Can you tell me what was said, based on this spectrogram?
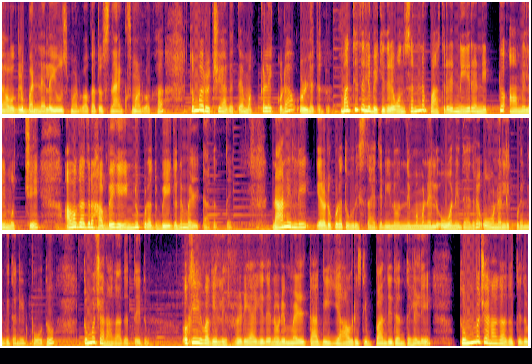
ಯಾವಾಗಲೂ ಬಣ್ಣೆಲ್ಲ ಯೂಸ್ ಮಾಡುವಾಗ ಅಥವಾ ಸ್ನ್ಯಾಕ್ಸ್ ಮಾಡುವಾಗ ತುಂಬ ರುಚಿಯಾಗುತ್ತೆ, ಮಕ್ಕಳಿಗೆ ಕೂಡ ಒಳ್ಳೆಯದದು ಮಧ್ಯದಲ್ಲಿ ಬೇಕಿದ್ರೆ ಒಂದು ಸಣ್ಣ ಪಾತ್ರೆ ನೀರನ್ನಿಟ್ಟು ಆಮೇಲೆ ಮುಚ್ಚಿ ಆವಾಗ ಅದರ ಹಬ್ಬೆಗೆ ಇನ್ನೂ ಕೂಡ ಅದು ಬೇಗನೆ ಮೆಲ್ಟ್ ಆಗುತ್ತೆ. ನಾನಿಲ್ಲಿ ಎರಡು ಕೂಡ ತೋರಿಸ್ತಾ ಇದ್ದೀನಿ. ಇನ್ನೊಂದು ನಿಮ್ಮ ಮನೆಯಲ್ಲಿ ಓವನ್ ಇದೆ. ಆದರೆ ಓವನಲ್ಲಿ ಕೂಡ ನೀವು ಇದನ್ನು ಇಡ್ಬೋದು. ತುಂಬ ಚೆನ್ನಾಗಾಗುತ್ತೆ ಇದು. ಓಕೆ, ಇವಾಗ ಇಲ್ಲಿ ರೆಡಿ ಆಗಿದೆ. ನೋಡಿ ಮೆಲ್ಟಾಗಿ ಯಾವ ರೀತಿ ಬಂದಿದೆ ಅಂತ ಹೇಳಿ ತುಂಬ ಚೆನ್ನಾಗಾಗುತ್ತೆ. ಇದು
